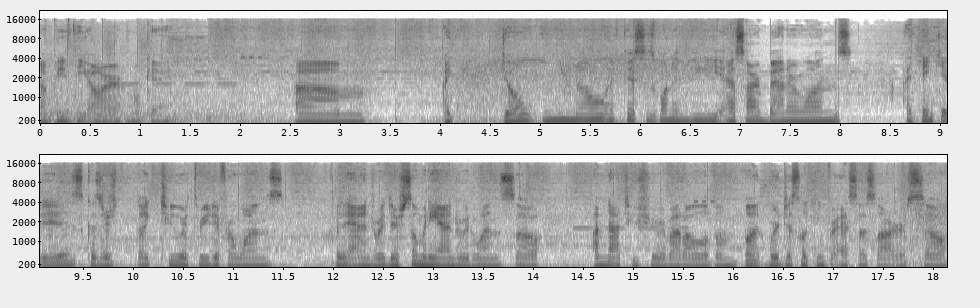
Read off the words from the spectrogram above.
Oh, he's the R. Okay. Um, I don't know if this is one of the SR banner ones. I think it is because there's like two or three different ones for the Android. There's so many Android ones, so I'm not too sure about all of them. But we're just looking for SSRs, so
